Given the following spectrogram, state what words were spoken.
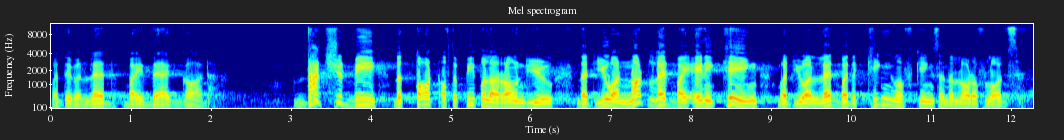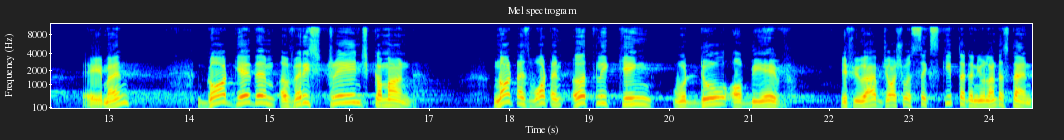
but they were led by their God. That should be the thought of the people around you that you are not led by any king, but you are led by the King of Kings and the Lord of Lords. Amen. God gave them a very strange command, not as what an earthly king would do or behave. If you have Joshua 6, keep that and you'll understand.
